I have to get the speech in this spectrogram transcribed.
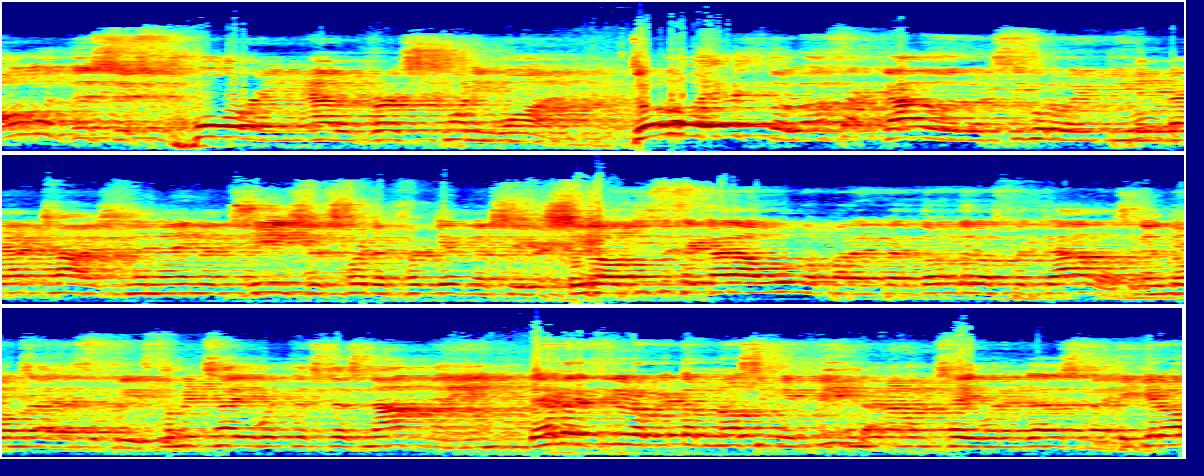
All of this is pouring out of verse 21. Todo esto lo ha sacado del versículo Be 21. baptized in the name of Jesus for the forgiveness of your Y sins. bautícese cada uno para el perdón de los pecados en el nombre de Let Jesucristo. me tell you what this does not mean, Déjeme decirle lo que esto no and then significa. I'm going to tell you what it does Y quiero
